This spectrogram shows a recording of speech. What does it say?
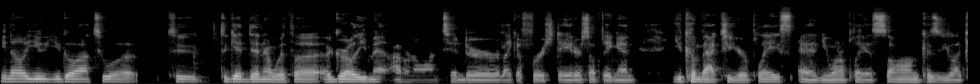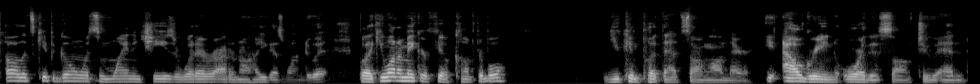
you know you you go out to a to to get dinner with a, a girl you met I don't know on Tinder or like a first date or something, and you come back to your place and you want to play a song because you're like, oh, let's keep it going with some wine and cheese or whatever. I don't know how you guys want to do it, but like you want to make her feel comfortable. You can put that song on there, Al Green or this song too, and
